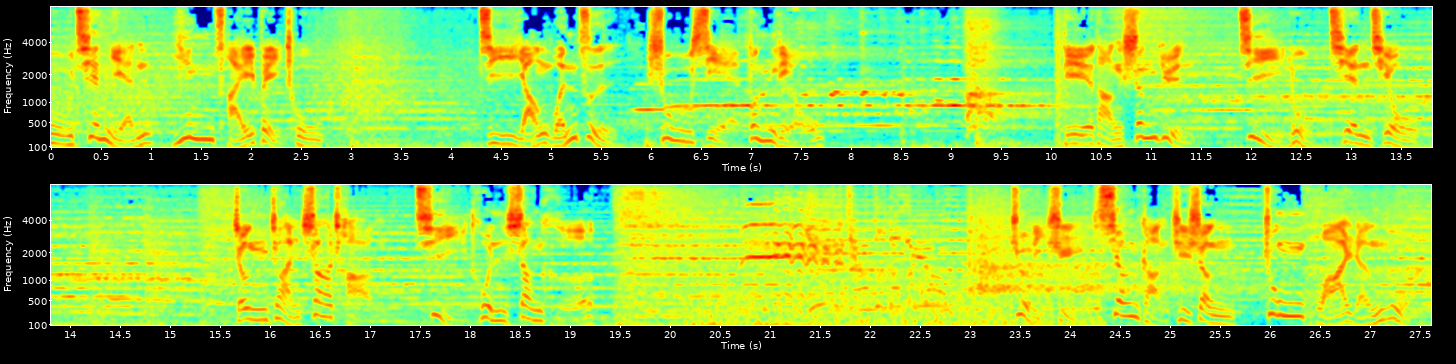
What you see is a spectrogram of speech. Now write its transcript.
五千年，英才辈出，激扬文字。书写风流，跌宕声韵，记录千秋；征战沙场，气吞山河。这里是香港之声，中华人物。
